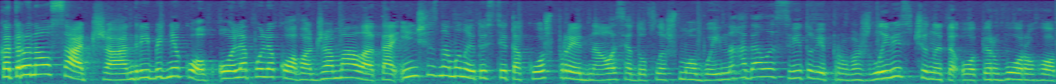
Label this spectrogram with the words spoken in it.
Катерина Осадча, Андрій Бідняков, Оля Полякова, Джамала та інші знаменитості також приєдналися до флешмобу і нагадали світові про важливість чинити опір ворогу.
